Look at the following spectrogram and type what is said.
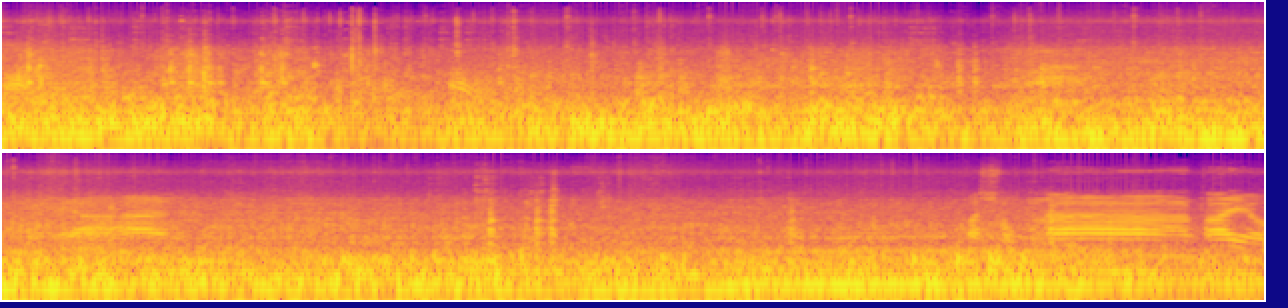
oh, oh, Ayan. Pasok na tayo.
